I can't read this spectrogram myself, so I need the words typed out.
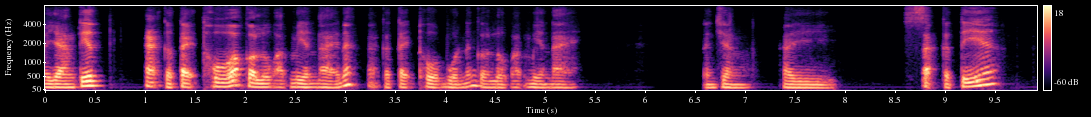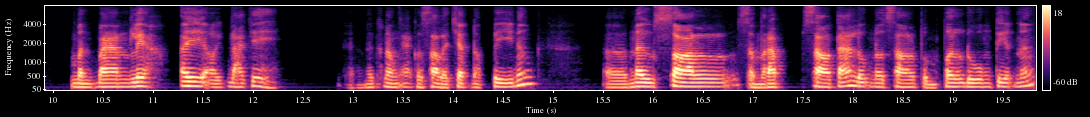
ម្យ៉ាងទៀតអកតៈធัวក៏លោកអត់មានដែរណាអកតៈធัว4ហ្នឹងក៏លោកអត់មានដែរអញ្ចឹងហើយសកតាមិនបានលះអីឲ្យដាច់ទេនៅក្នុងអកុសលចិត្ត12ហ្នឹងនៅសល់សម្រាប់ សោតាលោកនៅសល់7ដួងទៀតហ្នឹង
